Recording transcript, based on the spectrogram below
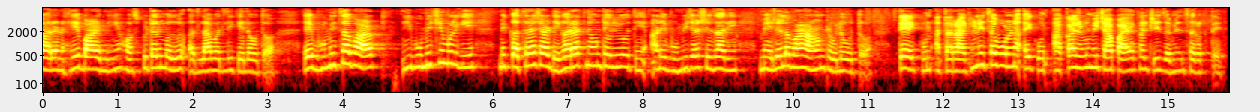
कारण हे बाळ मी हॉस्पिटलमधून अदलाबदली केलं होतं. हे भूमीचं बाळ ही भूमीची मुलगी मी कचऱ्याच्या ढिगाऱ्यात नेऊन ठेवली होती आणि भूमीच्या शेजारी मेलेलं बाळ आणून ठेवलं होतं. ते ऐकून आता रागिणीचं बोलणं ऐकून आकाशभूमीच्या पायाखालची जमीन सरकते.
